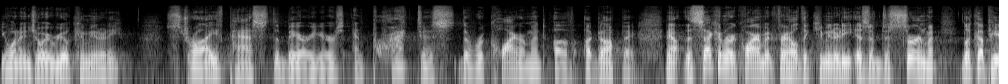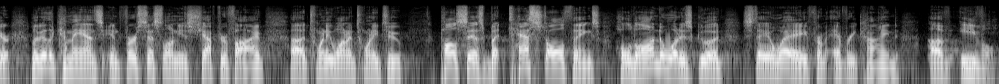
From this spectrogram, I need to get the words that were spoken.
You want to enjoy real community? strive past the barriers and practice the requirement of agape. Now, the second requirement for healthy community is of discernment. Look up here. Look at the commands in 1 Thessalonians chapter 5, uh, 21 and 22. Paul says, But test all things, hold on to what is good, stay away from every kind of evil.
